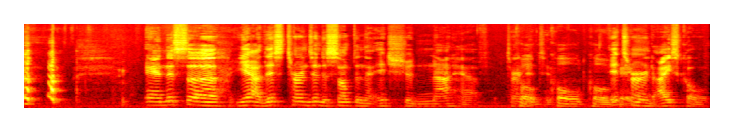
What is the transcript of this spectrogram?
and this, uh, yeah, this turns into something that it should not have turned Cold, into. cold, cold. It case. turned ice cold.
